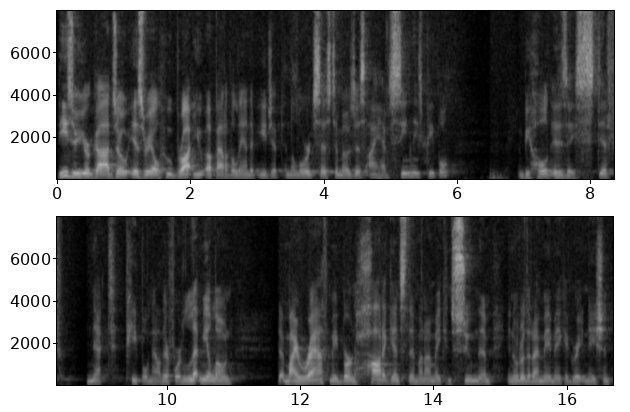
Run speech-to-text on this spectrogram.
These are your gods, O Israel, who brought you up out of the land of Egypt. And the Lord says to Moses, I have seen these people and behold, it is a stiff necked people. Now, therefore, let me alone, that my wrath may burn hot against them, and I may consume them, in order that I may make a great nation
